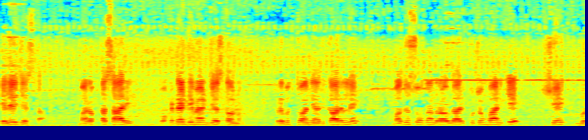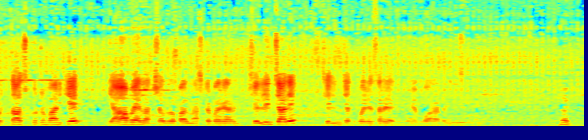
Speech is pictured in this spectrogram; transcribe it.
తెలియజేస్తా. మరొక్కసారి ఒకటే డిమాండ్ చేస్తా ఉన్నాం ప్రభుత్వాన్ని అధికారుల్ని మధుసూదన్ రావు గారి కుటుంబానికి షేక్ ముర్తాజ్ కుటుంబానికి యాభై లక్షల రూపాయలు నష్టపరిహారం చెల్లించాలి. చెల్లించకపోయినా సరే మేము పోరాటం చేస్తాం.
